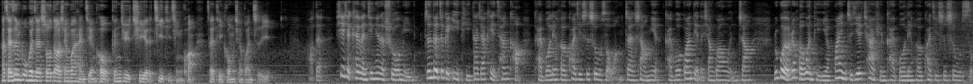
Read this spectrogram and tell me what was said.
那财政部会在收到相关函件后，根据企业的具体情况，再提供相关指引。好的，谢谢 Kevin 今天的说明。针对这个议题，大家可以参考凯博联合会计师事务所网站上面凯博观点的相关文章。如果有任何问题，也欢迎直接洽询凯博联合会计师事务所。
